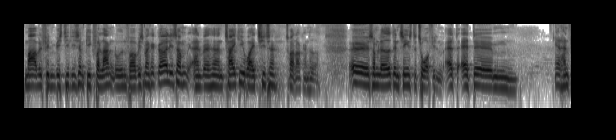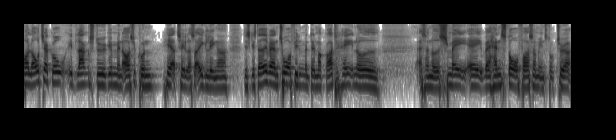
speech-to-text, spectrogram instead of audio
Marvel-film, hvis de ligesom gik for langt udenfor. Hvis man kan gøre ligesom, han, hvad hedder han, Taiki Waititi, tror jeg nok, han hedder, øh, som lavede den seneste Thor-film, at, at øh, at han får lov til at gå et langt stykke, men også kun hertil, og så ikke længere. Det skal stadig være en Thor-film, men den må godt have noget, altså noget smag af, hvad han står for som instruktør.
